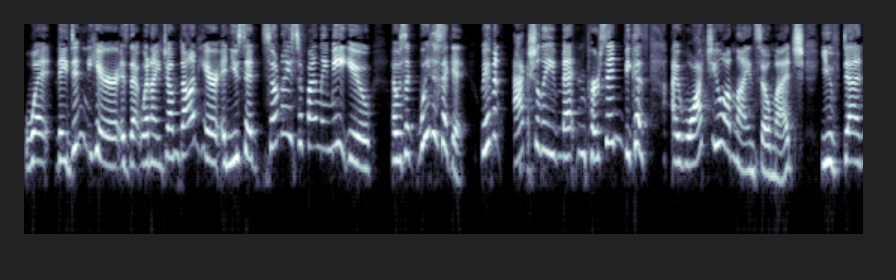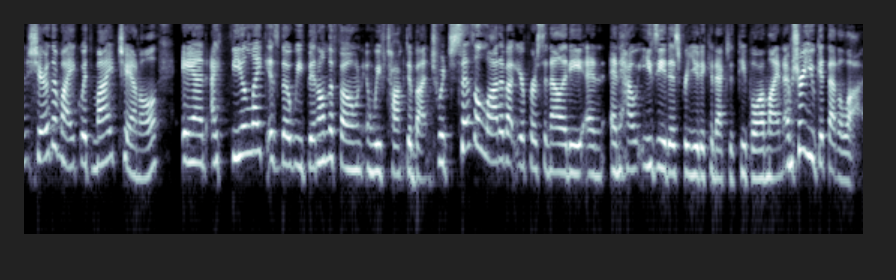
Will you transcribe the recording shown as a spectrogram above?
What they didn't hear is that when I jumped on here and you said, so nice to finally meet you, I was like, wait a second we haven't actually met in person because I watch you online so much. You've done share the mic with my channel and I feel like as though we've been on the phone and we've talked a bunch, which says a lot about your personality and, and how easy it is for you to connect with people online. I'm sure you get that a lot.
